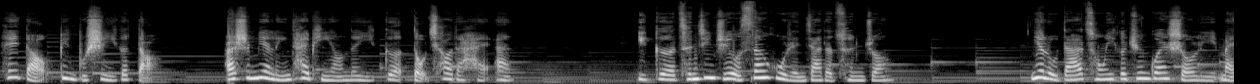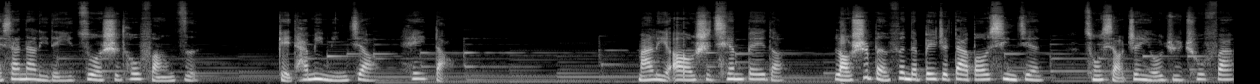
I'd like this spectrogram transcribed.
黑岛并不是一个岛。而是面临太平洋的一个陡峭的海岸，一个曾经只有三户人家的村庄。聂鲁达从一个军官手里买下那里的一座石头房子，给它命名叫黑岛。马里奥是谦卑的，老实本分地背着大包信件，从小镇邮局出发，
